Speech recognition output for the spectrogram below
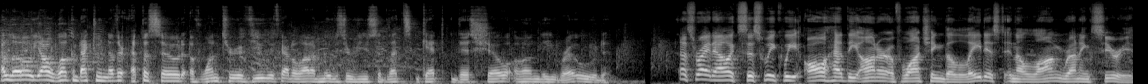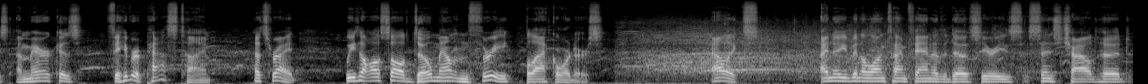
Hello, y'all. Welcome back to another episode of One Two Review. We've got a lot of movies to review, so let's get this show on the road. That's right, Alex. This week we all had the honor of watching the latest in a long running series, America's favorite pastime. That's right. We all saw Doe Mountain 3 Black Orders. Alex, I know you've been a longtime fan of the Doe series since childhood.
